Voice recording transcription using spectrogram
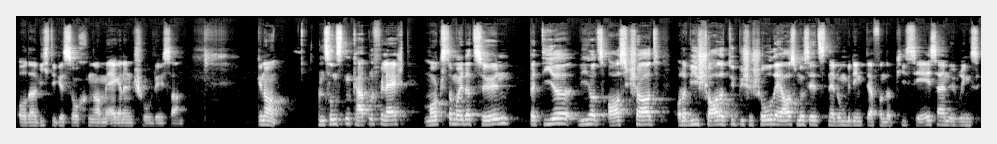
oder wichtige Sachen am eigenen Showday sind. Genau. Ansonsten, Kattel, vielleicht magst du mal erzählen, bei dir, wie hat es ausgeschaut oder wie schaut der typische Showday aus? Muss jetzt nicht unbedingt der von der PCA sein. Übrigens,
